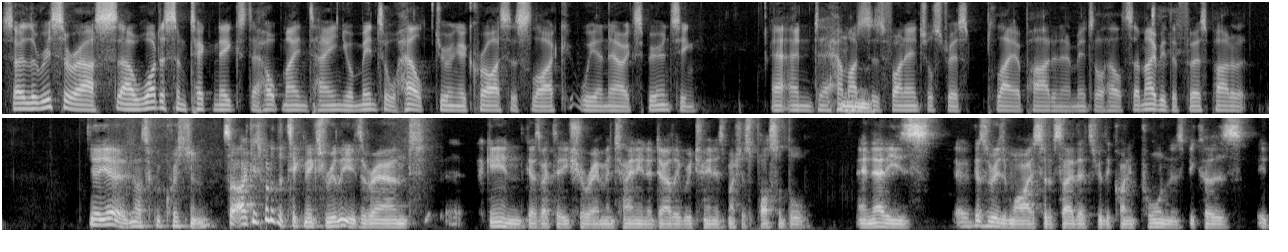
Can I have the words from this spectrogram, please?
So Larissa asks, uh, what are some techniques to help maintain your mental health during a crisis like we are now experiencing? And how much mm. does financial stress play a part in our mental health? So maybe the first part of it. Yeah, yeah, that's a good question. So I guess one of the techniques really is around, again, goes back to the issue around maintaining a daily routine as much as possible. And that is I guess the reason why I sort of say that's really quite important is because it,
